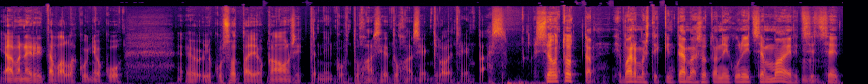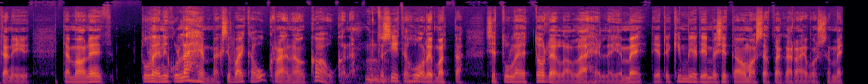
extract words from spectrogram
ja aivan eri tavalla kuin joku, joku sota, joka on sitten niin kuin tuhansien tuhansien kilometrien päässä. Se on totta. Ja varmastikin tämä sota, niin kuin itse mainitsit, mm. että niin tämä on tulee niin kuin lähemmäksi, vaikka Ukraina on kaukana. Mm. Mutta siitä huolimatta se tulee todella lähelle ja me tietenkin mietimme sitä omassa takaraivossamme,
